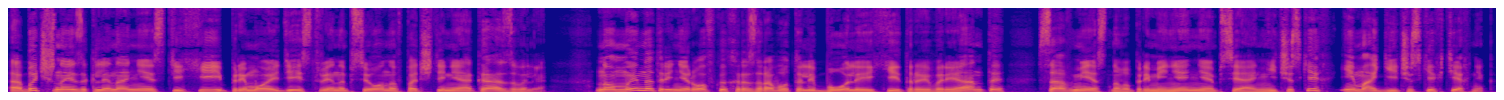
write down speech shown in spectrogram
Обычные заклинания стихий прямое действие на псионов почти не оказывали, но мы на тренировках разработали более хитрые варианты совместного применения псионических и магических техник.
